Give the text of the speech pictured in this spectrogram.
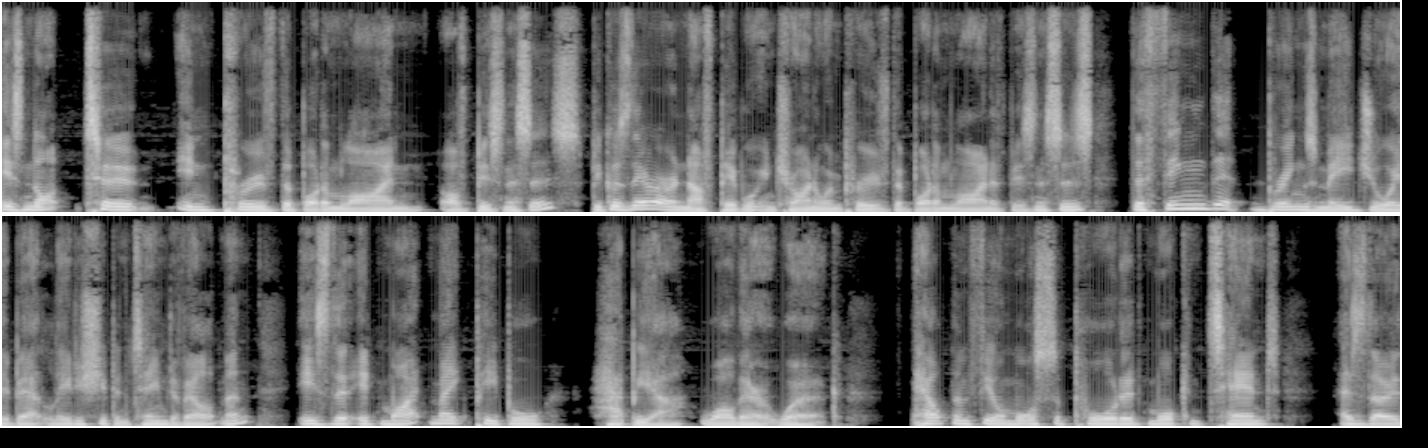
is not to improve the bottom line of businesses because there are enough people in trying to improve the bottom line of businesses. The thing that brings me joy about leadership and team development is that it might make people happier while they're at work, help them feel more supported, more content, as though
